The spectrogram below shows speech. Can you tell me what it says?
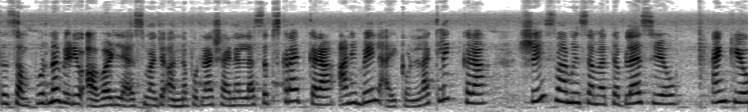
तर संपूर्ण व्हिडिओ आवडल्यास माझ्या अन्नपूर्णा चॅनलला सबस्क्राईब करा आणि बेल आयकॉनला क्लिक करा. Shri Swami Samarth bless you. Thank you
